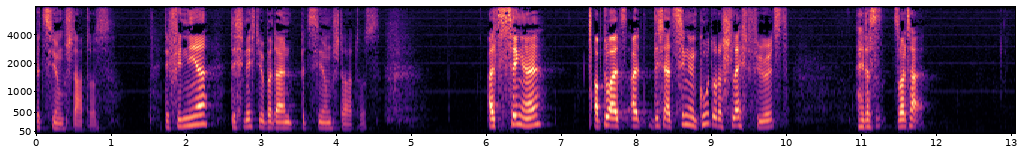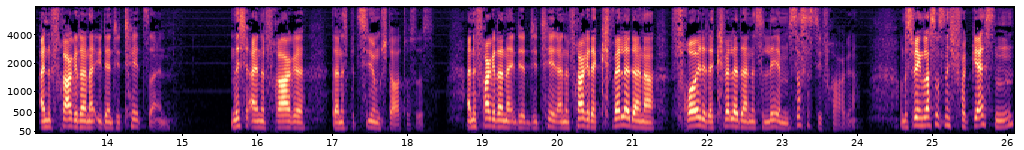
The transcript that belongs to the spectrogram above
Beziehungsstatus. Definier dich nicht über deinen Beziehungsstatus. Als Single, ob du als, als, dich als Single gut oder schlecht fühlst, hey, das sollte eine Frage deiner Identität sein, nicht eine Frage deines Beziehungsstatuses. Eine Frage deiner Identität, eine Frage der Quelle deiner Freude, der Quelle deines Lebens. Das ist die Frage. Und deswegen lass uns nicht vergessen,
